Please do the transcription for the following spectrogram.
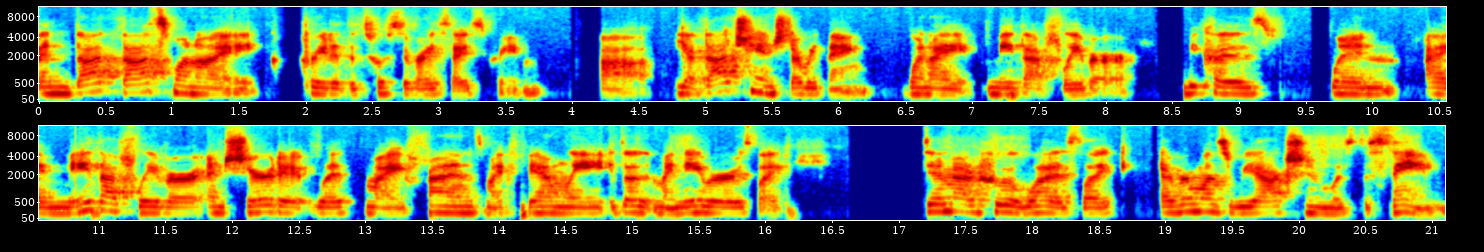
and that that's when I created the toasted rice ice cream. Uh, yeah, that changed everything when I made that flavor because when I made that flavor and shared it with my friends, my family, it doesn't my neighbors, like didn't matter who it was, like everyone's reaction was the same.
